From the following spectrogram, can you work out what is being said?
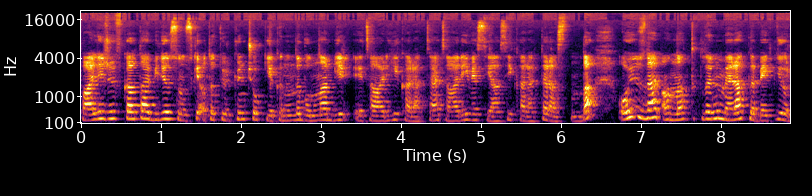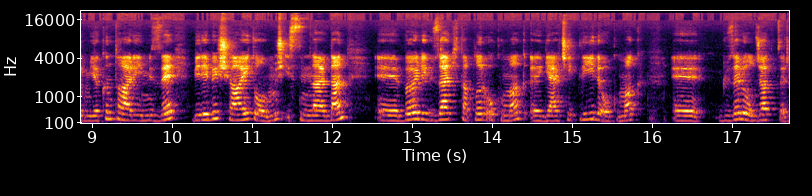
Fahri Rıfkı Atay biliyorsunuz ki Atatürk'ün çok yakınında bulunan bir e, tarihi karakter, tarihi ve siyasi karakter aslında. O yüzden anlattıklarını merakla bekliyorum. Yakın tarihimizde birebir şahit olmuş isimlerden e, böyle güzel kitapları okumak, e, gerçekliğiyle okumak güzel olacaktır.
